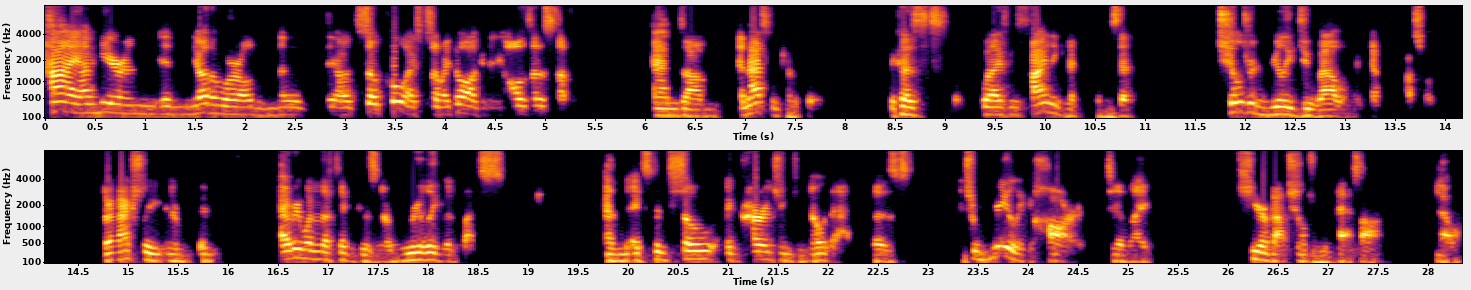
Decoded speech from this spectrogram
hi, I'm here in, in the other world. And, you know, it's so cool. I saw my dog and all this other stuff. And, um, and that's been kind of cool because what I've been finding is that children really do well when they get the crossover. They're actually in, a, in everyone that's thinking is in a really good place. And it's been so encouraging to know that because it's really hard to like hear about children who pass on, you know,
